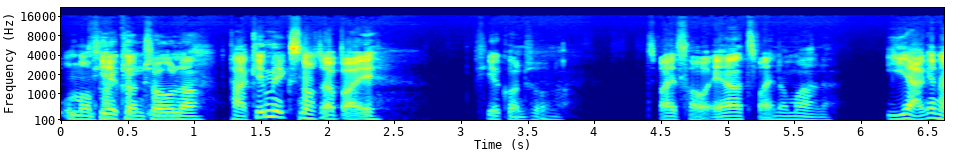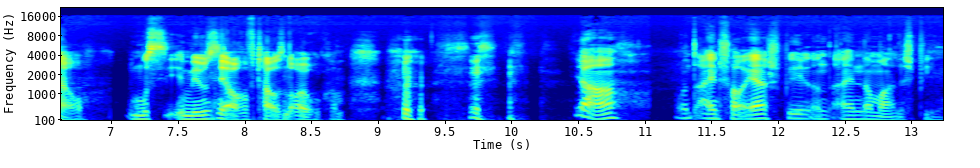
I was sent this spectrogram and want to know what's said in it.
und noch ein Vier paar, Controller. Ein paar Gimmicks noch dabei. Vier Controller. Zwei VR, zwei normale. Ja, genau. Muss, wir müssen ja auch auf 1000 Euro kommen. ja, und ein VR-Spiel und ein normales Spiel.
